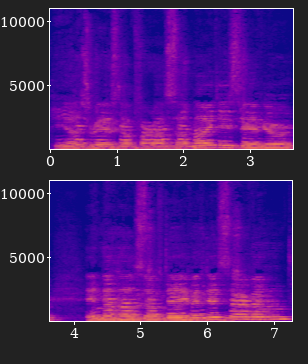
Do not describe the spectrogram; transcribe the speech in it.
He has raised up for us a mighty Saviour in the house of David his servant,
